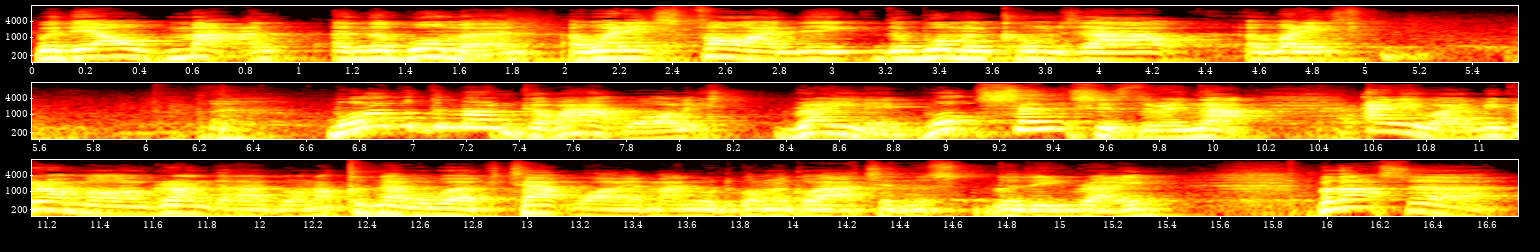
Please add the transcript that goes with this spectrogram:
with the old man and the woman, and when it's fine, the the woman comes out, and when it's why would the man go out while it's raining? What sense is there in that? Anyway, my grandma and granddad had one. I could never work it out why a man would want to go out in the bloody rain. But that's her.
